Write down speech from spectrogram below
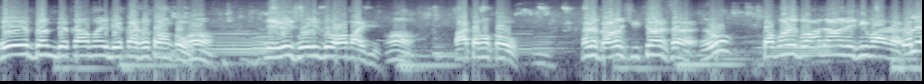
એકદમ બેકારમાં બેકાર છે તો કહું. હા. એવી છોડી દો હા પાછી. હા. આ તમે કહું. અને ઘણો શિકાર છે. એવું? તમારે તો આ નથી મારે બોલે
